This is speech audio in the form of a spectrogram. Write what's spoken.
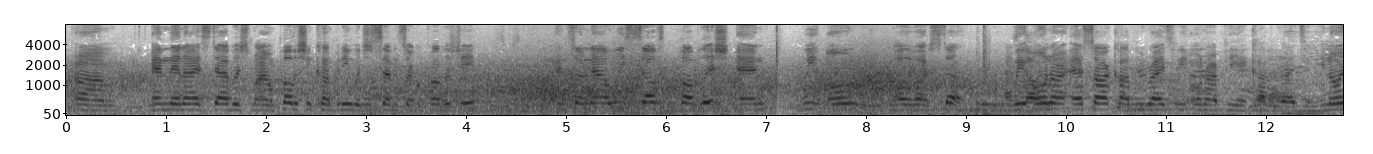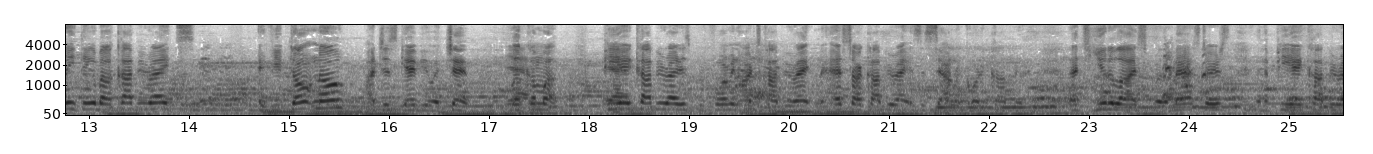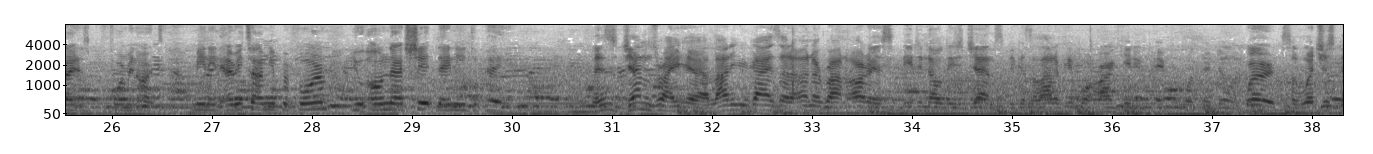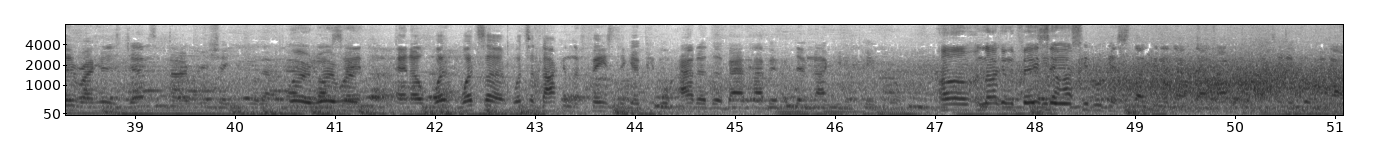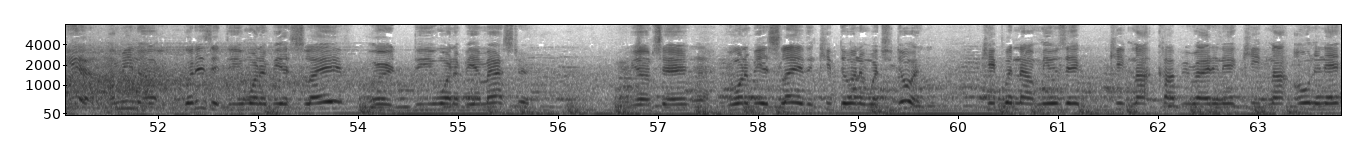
Um, and then I established my own publishing company, which is Seven Circle Publishing. And so now we self-publish and we own all of our stuff. We own our SR copyrights, we own our PA copyrights. If you know anything about copyrights, if you don't know, I just gave you a gem. Look them up. PA copyright is performing arts copyright, and the SR copyright is a sound recording copyright. That's utilized for the masters, and the PA copyright is performing arts. Meaning every time you perform, you own that shit, they need to pay you. This is gems right here. A lot of you guys that are underground artists need to know these gems because a lot of people aren't getting paid for what they're doing. Word. So what you spit right here is gems, and I appreciate you for that. man. Word, You know I'm word. And uh, what what's a what's a knock in the face to get people out of the bad habit of them not getting paid for? Um, a knock in the face You know is, people get stuck into that, that habit of continue putting it out. yeah, I mean, uh, what is it? Do you want to be a slave or do you want to be a master? You know what I'm saying? Yeah. If you want to be a slave, then keep doing what you're doing. Keep putting out music, keep not copyrighting it, keep not owning it.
